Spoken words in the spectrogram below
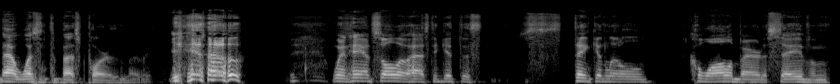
that wasn't the best part of the movie. You know, when Han Solo has to get this stinking little koala bear to save him,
